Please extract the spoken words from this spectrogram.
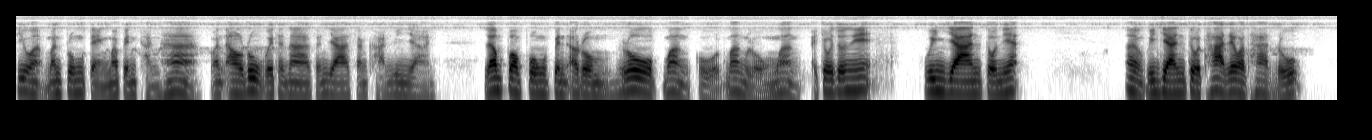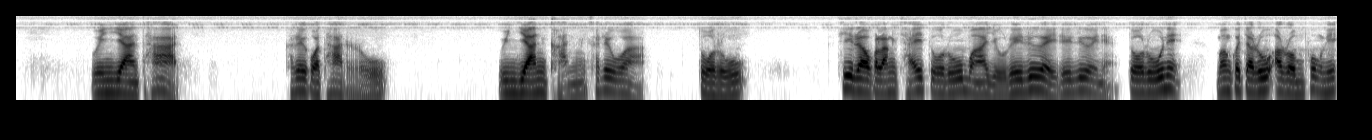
ที่ว่ามันปรุงแต่งมาเป็นขันห้ามันเอารูปเวทนาสัญญาสังขารวิญญาณ แล้วปรุงปรุงเป็นอารมณ์โลภมั่งโกรธมั่งหลงมั่งไอ้ตัวตัวนี้ วิญญาณตัวเนี้ยเออวิญญาณตัวธาตุเรียกว่าธาตุรู้ วิญญาณธาตุเขาเรียกว่าธาตุรู้ วิญญาณขันเขาเรียกว่าตัวรู้ ที่เรากำลังใช้ตัวรู้มาอยู่เรื่อยๆเรื่อยๆเนี่ย ตัวรู้นี่มันก็จะรู้อารมณ์พวกนี้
